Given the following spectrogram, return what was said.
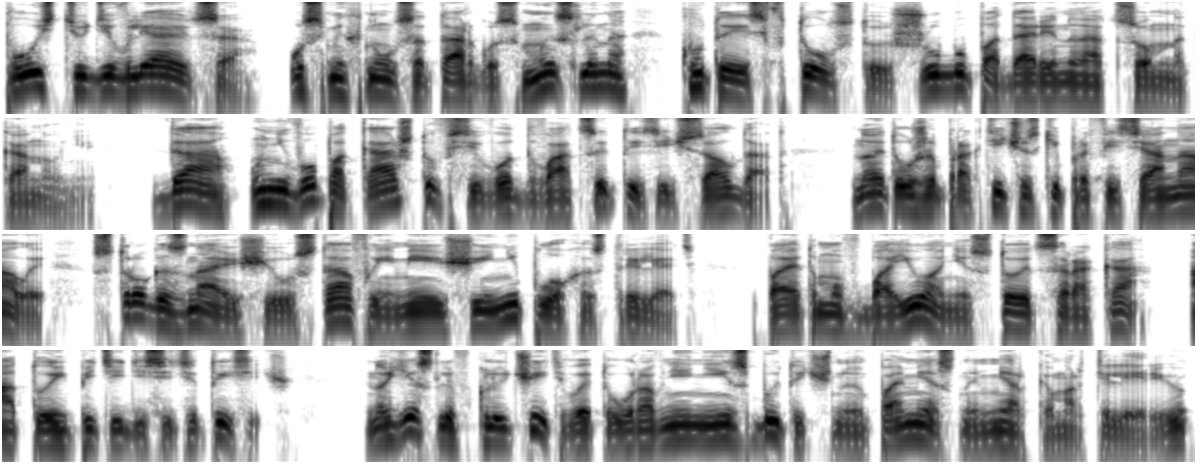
«Пусть удивляются», — усмехнулся Таргус мысленно, кутаясь в толстую шубу, подаренную отцом накануне. Да, у него пока что всего 20 тысяч солдат, но это уже практически профессионалы, строго знающие устав и имеющие неплохо стрелять. Поэтому в бою они стоят 40, а то и 50 тысяч. Но если включить в это уравнение избыточную по местным меркам артиллерию,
